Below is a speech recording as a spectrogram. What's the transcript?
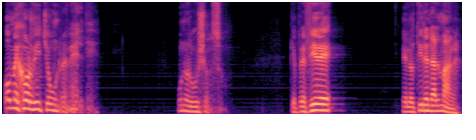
O mejor dicho, un rebelde. Un orgulloso. Que prefiere que lo tiren al mar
